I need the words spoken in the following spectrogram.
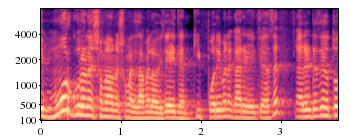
এই মোড় ঘুরানোর সময় অনেক সময় ঝামেলা হয়ে যায়। এই দেন কি পরিমাণে গাড়ি আইতে আছে। আর এটা যেহেতু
